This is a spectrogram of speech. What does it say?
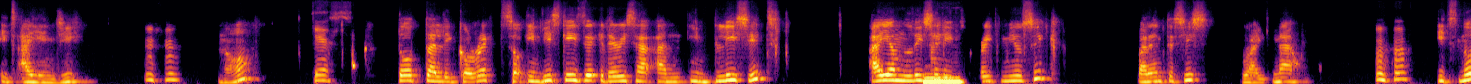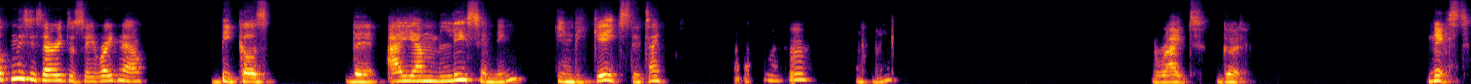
It's ing, Mhm, no? Yes. Totally correct. So in this case, there, there is a, an implicit, I am listening to great music, parenthesis, right now. Mhm, It's not necessary to say right now because the I am listening indicates the time. mhm. Mhm. Right, good. Next,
